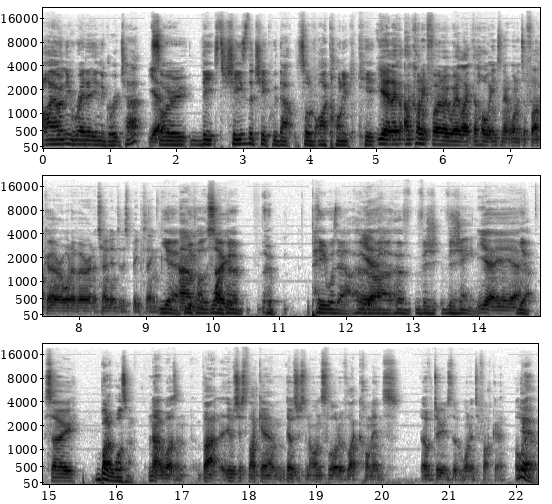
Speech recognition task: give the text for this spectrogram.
I only read it in the group chat. Yeah. So the she's the chick with that sort of iconic kick. Yeah, the iconic photo where like the whole internet wanted to fuck her or whatever, and it turned into this big thing. Yeah, Um, because so- like her her pee was out. Her Yeah. uh, her vag- vagine. Yeah, yeah, yeah. Yeah. So But it wasn't. no, it wasn't. But it was just like um, there was just an onslaught of like comments of dudes that wanted to fuck her. Or Yeah. whatever.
